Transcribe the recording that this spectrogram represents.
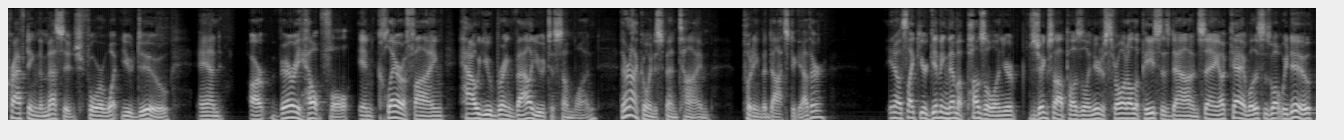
crafting the message for what you do and are very helpful in clarifying how you bring value to someone. They're not going to spend time putting the dots together. You know, it's like you're giving them a puzzle and your jigsaw puzzle, and you're just throwing all the pieces down and saying, okay, well, this is what we do.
